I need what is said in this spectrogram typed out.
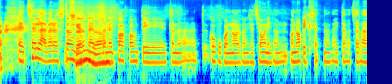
et sellepärast ongi jah, need, need bug bounty ütleme, need kogukonna organisatsioonid on, on abiks, et nad aitavad selle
